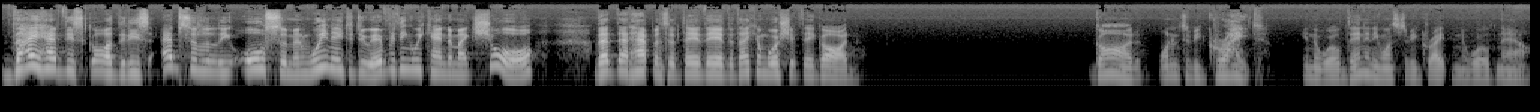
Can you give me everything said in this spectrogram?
they have this God that is absolutely awesome, and we need to do everything we can to make sure that that happens, that they're there, that they can worship their God. God wanted to be great in the world then, and He wants to be great in the world now.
